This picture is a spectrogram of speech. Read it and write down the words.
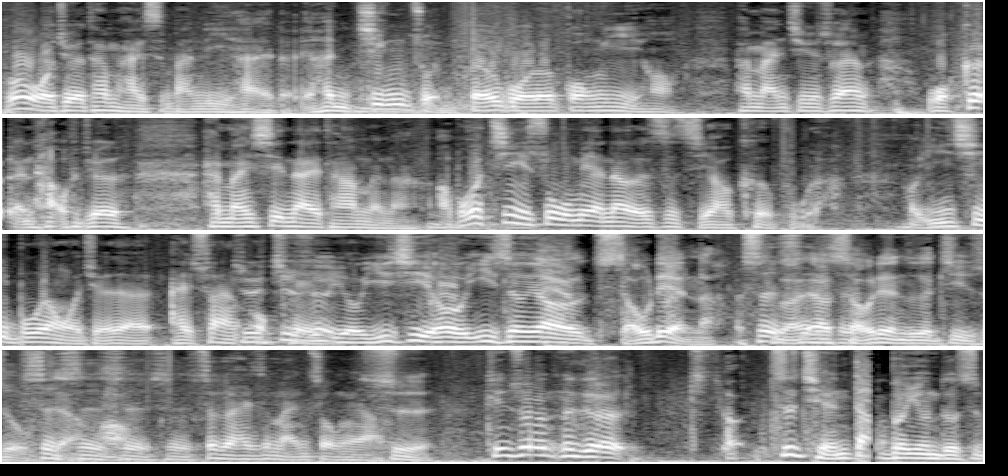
不过我觉得他们还是蛮厉害的，很精准，德国的工艺哈，还蛮精准。虽然我个人哈，我觉得还蛮信赖他们的啊。不过技术面那个是只要克服了。仪器部分我觉得还算 OK，就是有仪器以后，医生要熟练了，是是要熟练这个技术，是是是是，这个还是蛮重要的。是，听说那个之前大部分用都是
